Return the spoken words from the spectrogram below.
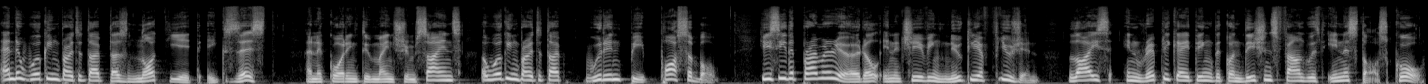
and a working prototype does not yet exist. And according to mainstream science, a working prototype wouldn't be possible. You see, the primary hurdle in achieving nuclear fusion lies in replicating the conditions found within a star's core.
